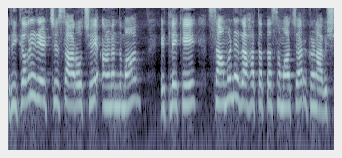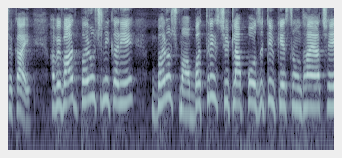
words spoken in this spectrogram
રિકવરી રેટ છે સારો છે આણંદમાં, એટલે કે સામાન્ય રાહત આપતા સમાચાર ગણાવી શકાય. હવે વાત ભરૂચની કરીએ. ભરૂચમાં બત્રીસ જેટલા પોઝિટિવ કેસ નોંધાયા છે.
